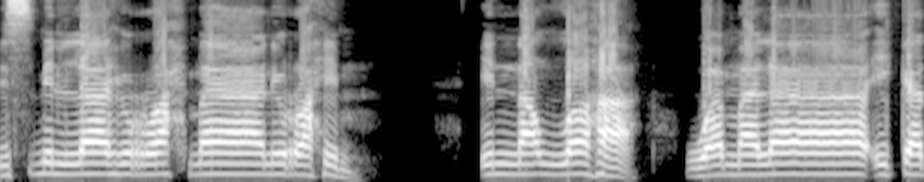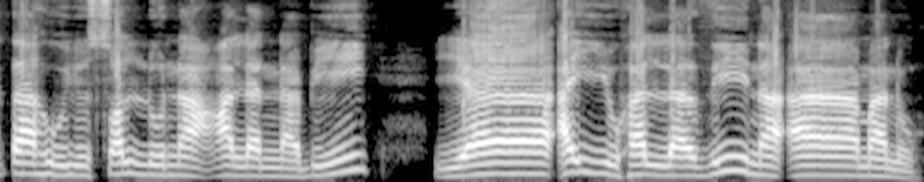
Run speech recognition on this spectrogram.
Bismillahirrahmanirrahim. Inna Allaha wa malaikatahu yusalluna 'alan nabi ya ayyuhalladzina amanu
